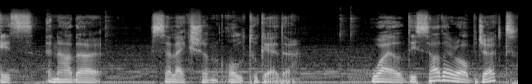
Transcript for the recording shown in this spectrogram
is another selection altogether. While this other object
